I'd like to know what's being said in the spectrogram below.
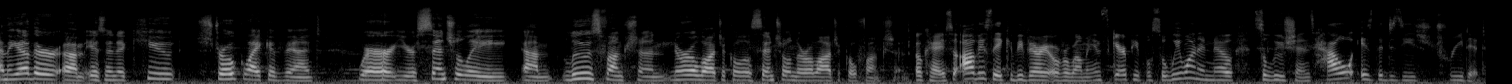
And the other um, is an acute stroke-like event where you essentially um, lose function, neurological, essential neurological function. Okay, so obviously it can be very overwhelming and scare people. So we want to know solutions. How is the disease treated?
